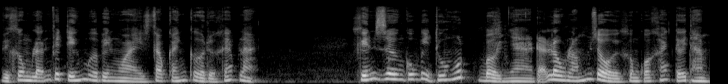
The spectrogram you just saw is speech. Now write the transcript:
vì không lẫn với tiếng mưa bên ngoài sau cánh cửa được khép lại khiến Dương cũng bị thu hút bởi nhà đã lâu lắm rồi không có khách tới thăm.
